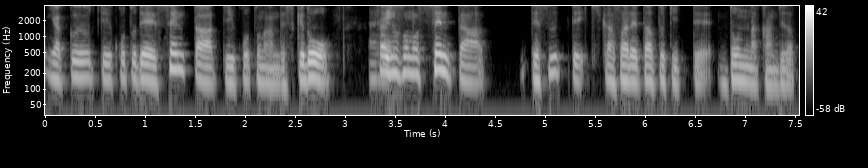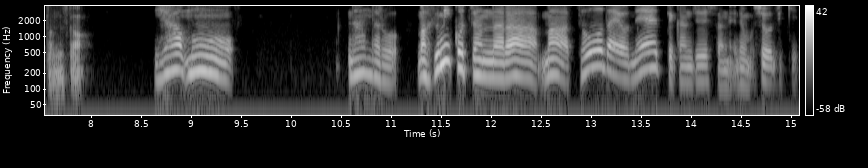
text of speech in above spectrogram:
役っていうことで、センターっていうことなんですけど、最はい初そのセンターですって聞かされた時ってどんな感じだったんですか？いやもうなんだろうまあふみこちゃんならまあそうだよねって感じでしたねでも正直。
